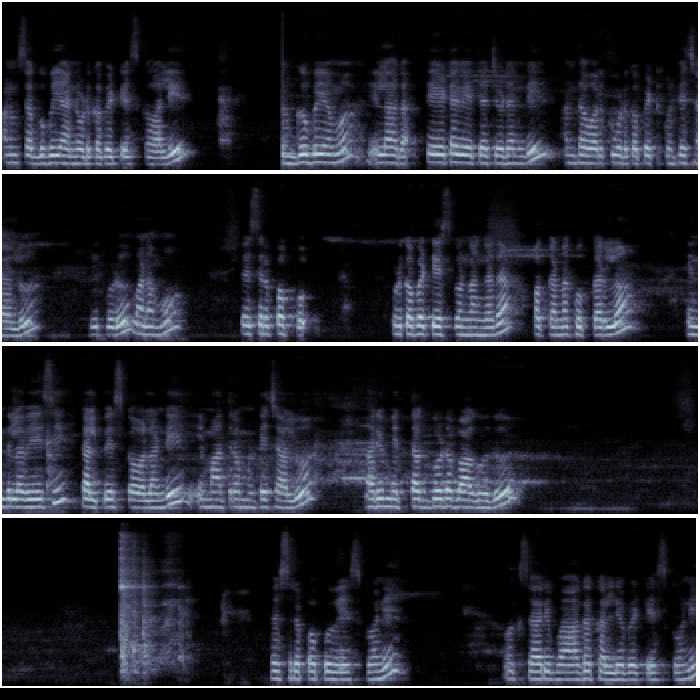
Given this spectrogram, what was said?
మనం సగ్గుబియ్యాన్ని ఉడకబెట్టేసుకోవాలి. సగ్గుబియ్యము ఇలాగ తేటగా అయితే చూడండి అంతవరకు ఉడకబెట్టుకుంటే చాలు. ఇప్పుడు మనము పెసరపప్పు ఉడకబెట్టేసుకున్నాం కదా పక్కన కుక్కర్లో ఇందులో వేసి కలిపేసుకోవాలండి. ఏమాత్రం ఉంటే చాలు. మరి మెత్తగా కూడా బాగోదు. పెసరపప్పు వేసుకొని ఒకసారి బాగా కలియబెట్టేసుకొని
